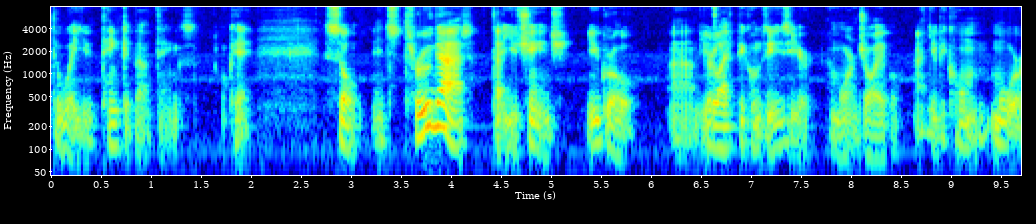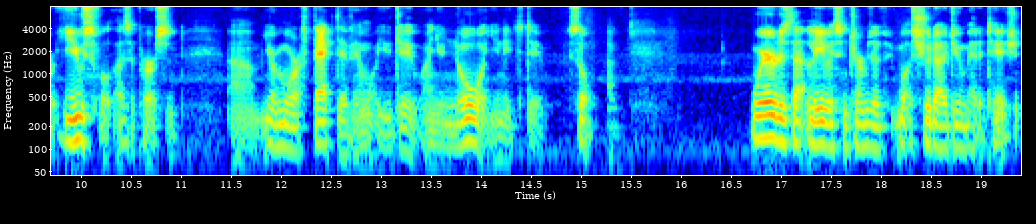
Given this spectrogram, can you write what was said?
the way you think about things. Okay, so it's through that that you change, you grow, um, your life becomes easier and more enjoyable, and you become more useful as a person um, you're more effective in what you do and you know what you need to do. So, where does that leave us in terms of what should I do meditation?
